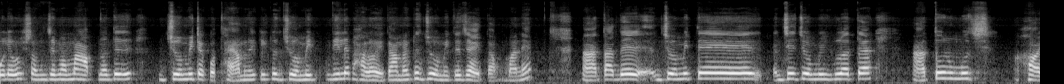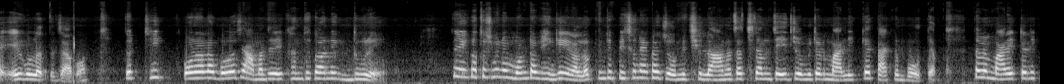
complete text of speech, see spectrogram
বলে বসলাম যে, মামা, আপনাদের জমিটা কোথায়? আমাদেরকে একটু জমি দিলে ভালো হতো। আমরা একটু জমিতে যাইতাম। মানে তাদের জমিতে, যে জমিগুলোতে তরমুজ হয়, এগুলোতে যাব। তো ঠিক ওনারা বলো যে, আমাদের এখান থেকে অনেক দূরে। তো এই কথা শুনে মনটা ভেঙে গেল, কিন্তু পিছনে একটা জমি ছিল। আমরা চাচ্ছিলাম যে, এই জমিটার মালিককে তাকে বলতে। তবে মালিক টালিক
